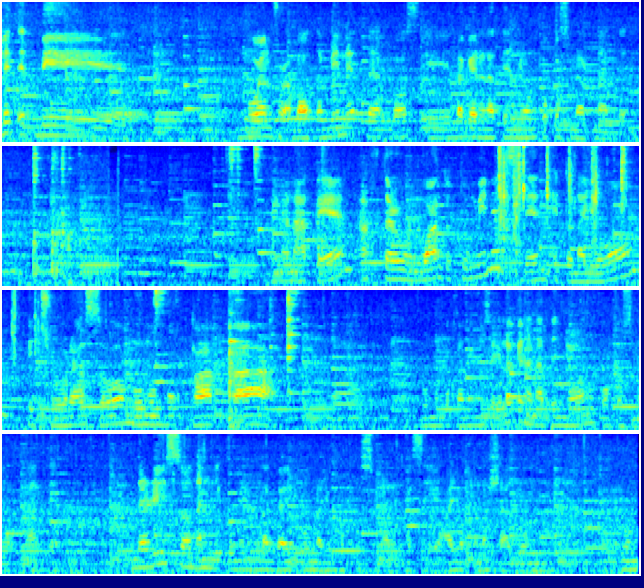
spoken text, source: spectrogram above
Let it be boil for about a minute. Tapos, ilagay na natin yung cocoa milk natin. Tingnan natin. After 1 to 2 minutes, then ito na yung itsura. So, bumubuka ka. Bumubuka na yun. So, ilagay na natin yung cocoa milk natin. The reason na hindi ko nilagay po na yung cocoa milk kasi ayaw ko masyadong yung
